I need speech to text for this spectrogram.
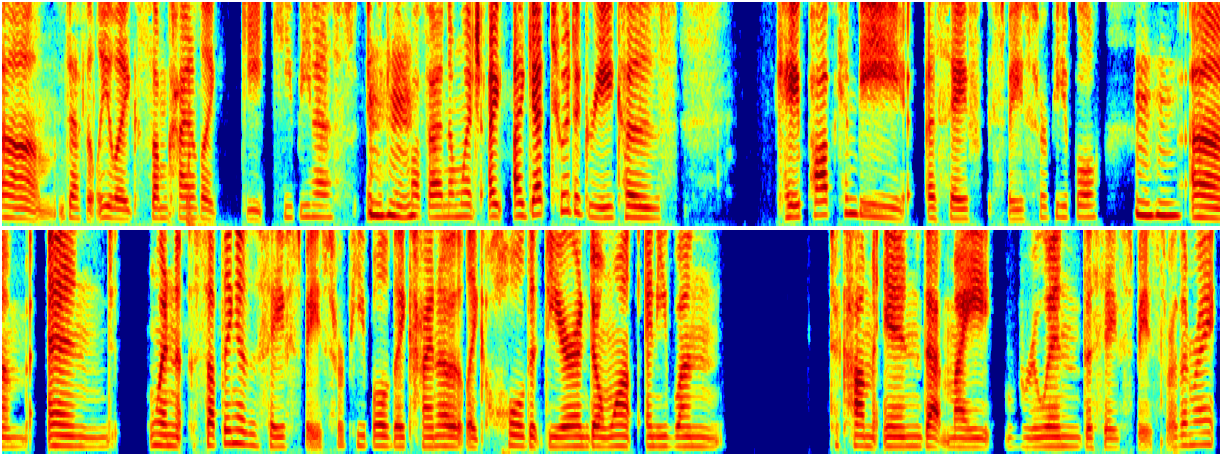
um definitely like some kind of like gatekeepiness in the Mhm. K-pop fandom, which I I get to a degree because K-pop can be a safe space for people. hmm Um, and when something is a safe space for people, they kind of like hold it dear and don't want anyone to come in that might ruin the safe space for them, right?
